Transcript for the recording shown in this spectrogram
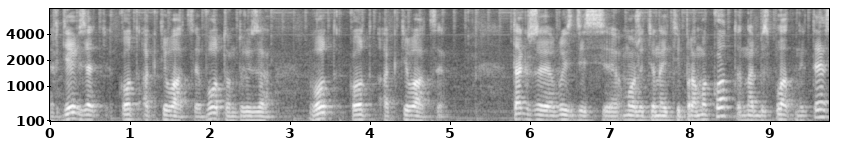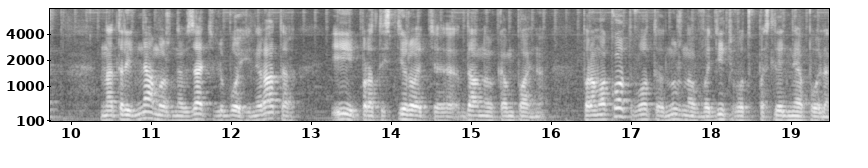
где взять код активации. Вот он, друзья, вот код активации. Также вы здесь э, можете найти промокод на бесплатный тест. На 3 дня можно взять любой генератор и протестировать э, данную компанию. Промокод вот нужно вводить вот в последнее поле.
